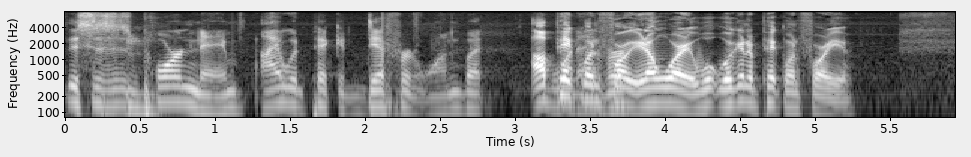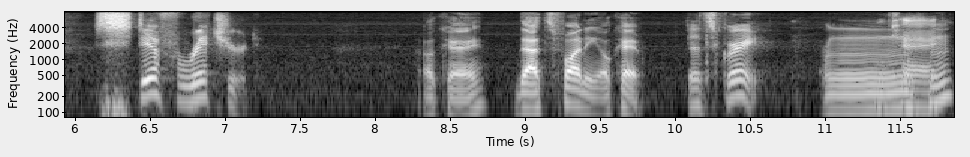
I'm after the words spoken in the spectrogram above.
this is his porn name. I would pick a different one, but I'll pick one for you. Don't worry. We're we're gonna pick one for you. Stiff Richard. Okay, that's funny. Okay. That's great. Mhm.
